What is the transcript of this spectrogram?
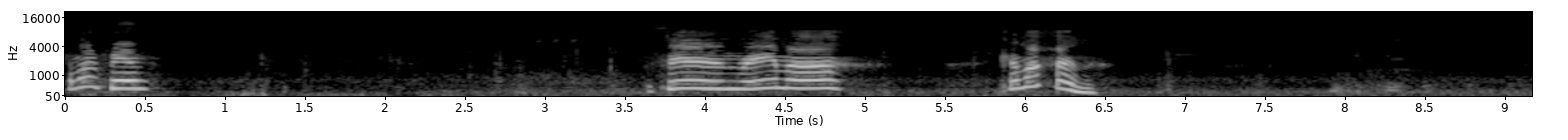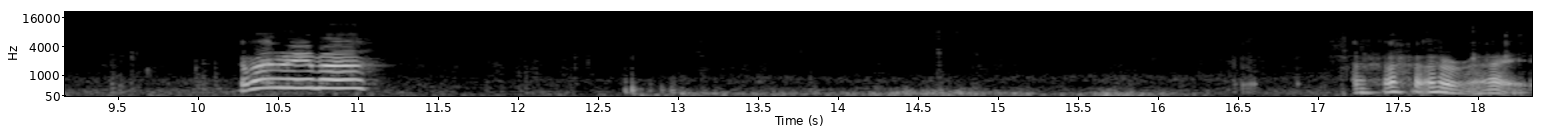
Come on, Finn. Finn, Rayma. Come on. Come on, Rayma. All right.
